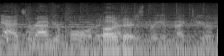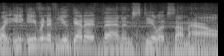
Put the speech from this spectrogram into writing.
yeah, it's around your pole. Then you Oh, okay. just bring it back to your. Like e- even if you get it then and steal it somehow.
